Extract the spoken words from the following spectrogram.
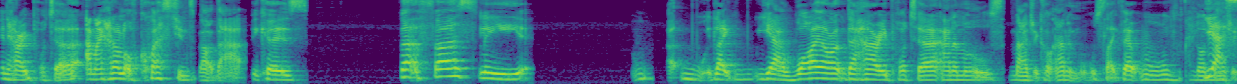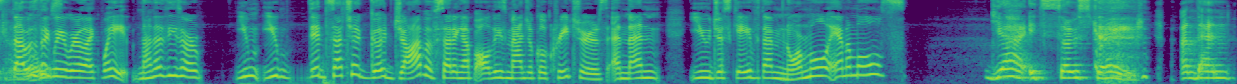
in Harry Potter. And I had a lot of questions about that because, but firstly, like, yeah, why aren't the Harry Potter animals magical animals? Like, they're all non-magic yes, magic that was the thing. We were like, wait, none of these are. You you did such a good job of setting up all these magical creatures, and then you just gave them normal animals. Yeah, it's so strange. and then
